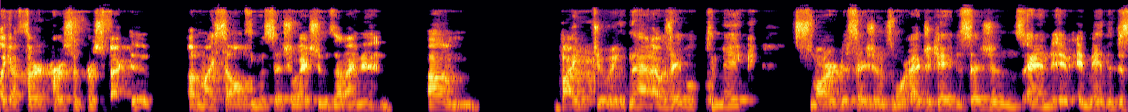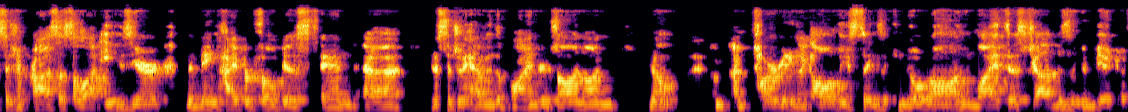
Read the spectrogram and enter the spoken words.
like a third person perspective of myself and the situations that I'm in. Um, by doing that, I was able to make smarter decisions, more educated decisions, and it, it made the decision process a lot easier than being hyper focused and uh, essentially having the blinders on on you know I'm, I'm, targeting like all these things that can go wrong and why this job isn't going to be a good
